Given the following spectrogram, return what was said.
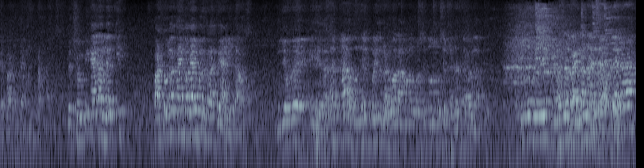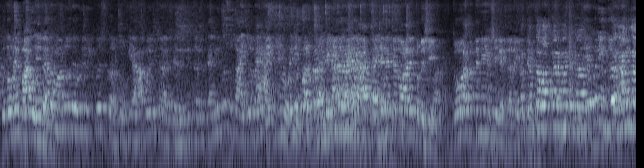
पाठवताय म्हणजे तर शेवटी काय झालं की पाठवलं नाही बघायला परत रात्री आली दहा वाजता म्हणजे एवढं हे झालं. काय होतं एक बैल घडवायला आम्हाला वर्ष दोन वर्ष मेहनत करावी लागते. तो जो बैल एक मेहनत जर राहिला नाही. तो तो बैल बाद होऊन जातो. माणूस एवढी रिक्वेस्ट करतो की हा बैल शर्यतीचा त्यांनी पण सुद्धा ऐकलं नाही, पाहिजे. परत- ते आता त्यांनी विषय घेतलेला तर आहे त्यांचा वाद काय माहिती ते पण का.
